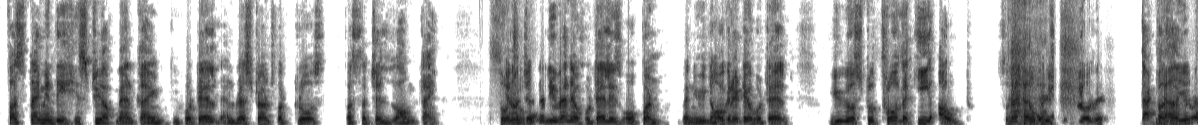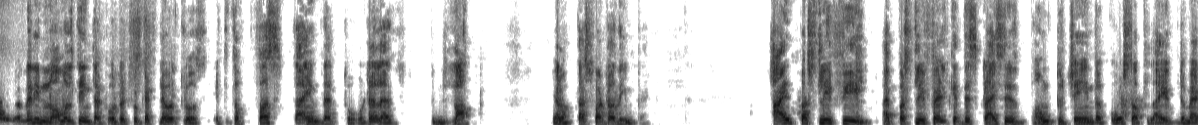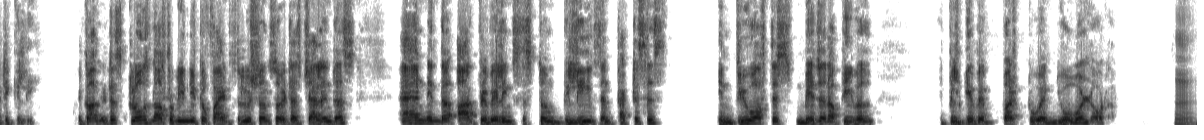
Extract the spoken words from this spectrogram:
First time in the history of mankind, the hotels and restaurants were closed for such a long time. So you know, true. generally when a hotel is open, when you inaugurate a hotel, you used to throw the key out so that nobody should close it. That was yeah. a, you know, a very normal thing that hotel should get never closed. It is the first time that the hotel has been locked you know, that's what are the impact. I personally feel, I personally felt that this crisis is bound to change the course of life dramatically because it is closed now, so we need to find solutions. So it has challenged us. And in the our prevailing system beliefs and practices, in view of this major upheaval, it will give a birth to a new world order. Hmm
